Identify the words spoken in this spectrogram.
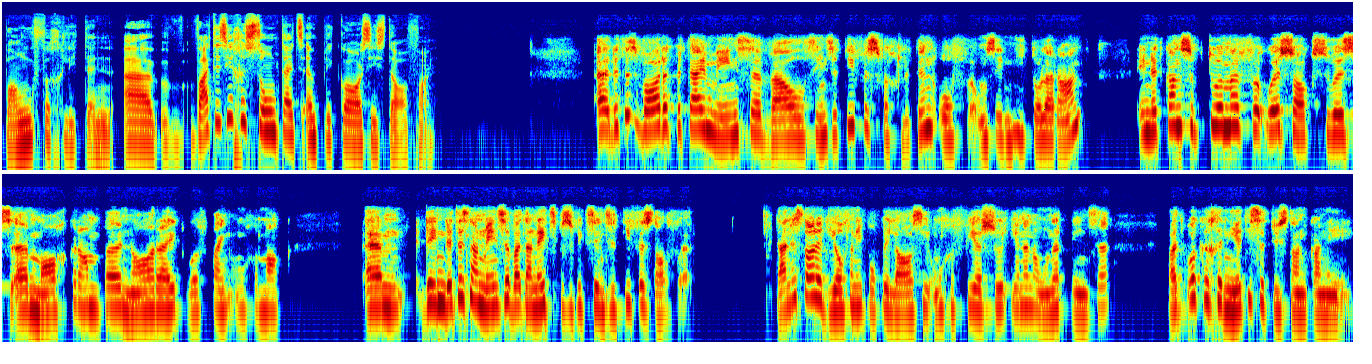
bang vir gluten? Uh wat is die gesondheidsimplikasies daarvan? Uh dit is waar dat baie mense wel sensitief is vir gluten of ons sê nie tolerant en dit kan simptome veroorsaak soos uh maagkrampe, naarheid, hoofpyn, ongemak. Ehm um, dan dit is dan mense wat dan net spesifiek sensitief is daarvoor. Dan is daar 'n deel van die populasie ongeveer so 1 in 100 mense wat ook 'n genetiese toestand kan hê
